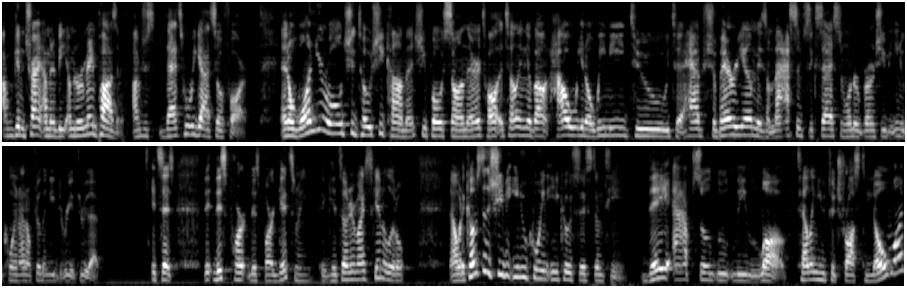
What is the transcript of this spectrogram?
I'm gonna try. I'm gonna be. I'm gonna remain positive. I'm just. That's what we got so far. And a one-year-old Shytoshi comment she posts on there, t- telling about how you know we need to to have Shibarium is a massive success in order to burn Shiba Inu coin. I don't feel the need to read through that. It says this part. This part gets me. It gets under my skin a little. Now, when it comes to the Shiba Inu coin ecosystem team, they absolutely love telling you to trust no one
